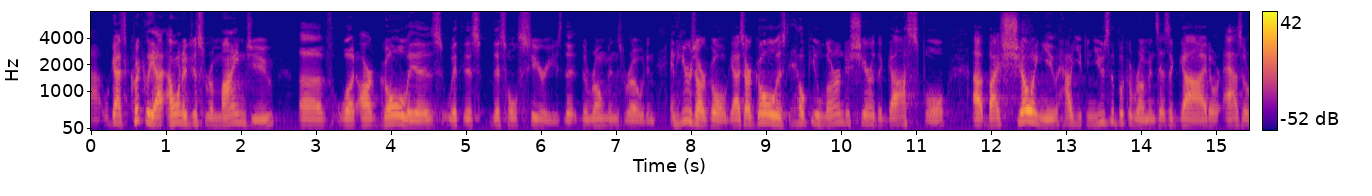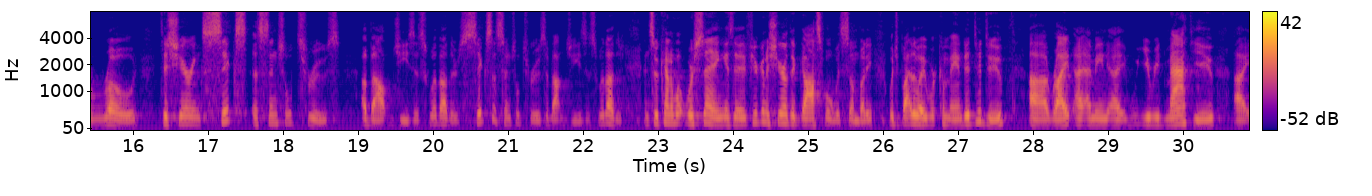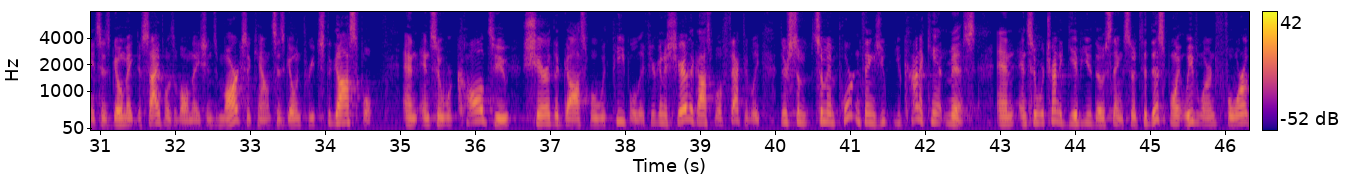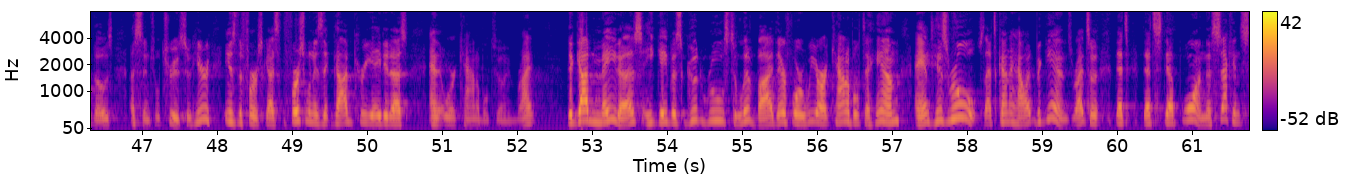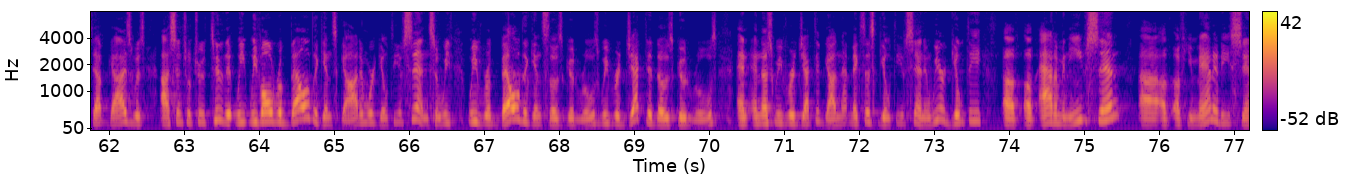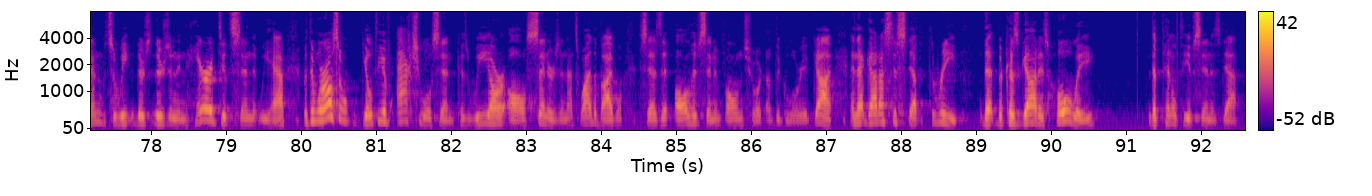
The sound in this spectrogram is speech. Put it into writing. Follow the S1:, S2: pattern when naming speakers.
S1: Uh, well, guys, quickly, I, I want to just remind you of what our goal is with this, this whole series, the, the Romans Road. And, and here's our goal, guys. Our goal is to help you learn to share the gospel uh, by showing you how you can use the book of Romans as a guide or as a road to sharing six essential truths about Jesus with others. Six essential truths about Jesus with others. And so, kind of what we're saying is that if you're going to share the gospel with somebody, which, by the way, we're commanded to do, uh, right? I, I mean, uh, you read Matthew, uh, it says, Go make disciples of all nations. Mark's account says, Go and preach the gospel. And, and so we're called to share the gospel with people. If you're going to share the gospel effectively, there's some, some important things you, you kind of can't miss. And, and so we're trying to give you those things. So to this point, we've learned four of those essential truths. So here is the first, guys. The first one is that God created us and that we're accountable to Him, right? That God made us, He gave us good rules to live by, therefore we are accountable to Him and His rules. That's kind of how it begins, right? So that's, that's step one. The second step, guys, was uh, central truth two that we, we've all rebelled against God and we're guilty of sin. So we've, we've rebelled against those good rules, we've rejected those good rules, and, and thus we've rejected God, and that makes us guilty of sin. And we are guilty of, of Adam and Eve's sin uh, of, of humanity's sin. So we, there's, there's an inherited sin that we have. But then we're also guilty of actual sin because we are all sinners. And that's why the Bible says that all have sinned and fallen short of the glory of God. And that got us to step three that because God is holy, the penalty of sin is death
